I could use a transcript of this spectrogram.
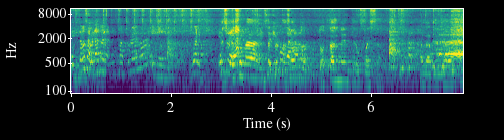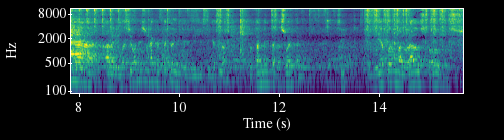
Estamos hablando de la misma prueba y, bueno, es, es real. Es una interpretación to totalmente opuesta a la realidad. Es una averiguación, es una carpeta de, de investigación totalmente resuelta, ¿sí? donde ya fueron valorados todos los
